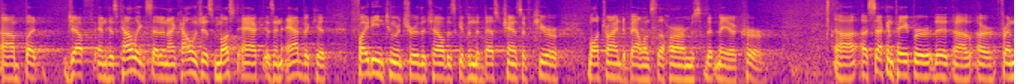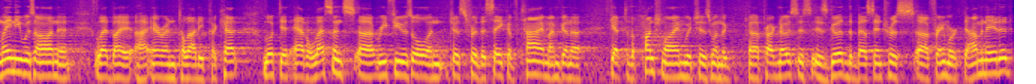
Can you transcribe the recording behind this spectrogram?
Uh, but Jeff and his colleagues said an oncologist must act as an advocate fighting to ensure the child is given the best chance of cure while trying to balance the harms that may occur. Uh, a second paper that uh, our friend Lainie was on, uh, led by uh, Erin Talati Paquette, looked at adolescence uh, refusal. And just for the sake of time, I'm going to get to the punchline, which is when the uh, prognosis is good, the best interests framework dominated.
